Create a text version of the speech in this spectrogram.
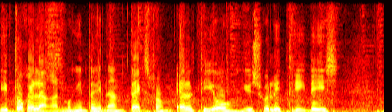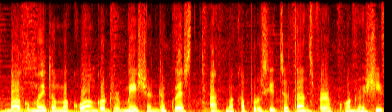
Dito kailangan mong hintayin ang text from LTO, usually 3 days, bago mo ito makuha ang confirmation request at makaproceed sa transfer of ownership.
